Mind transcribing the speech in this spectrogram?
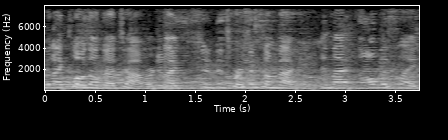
did I close out that tab or did I did this person come back? And that all this like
